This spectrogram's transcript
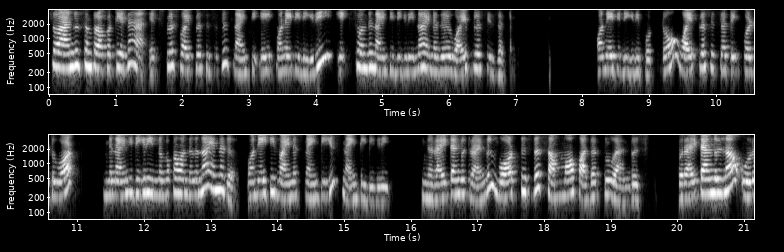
ஸோ ஆங்கிள் சம் ப்ராப்பர்ட்டி என்ன x plus y plus is is ninety eight one eighty degree x வந்து நைன்டி டிகிரினா என்னது y plus z one eighty degree போட்டோம் y plus z equal to what இந்த நைன்டி டிகிரி இந்த பக்கம் வந்ததுன்னா என்னது one eighty minus ninety is ninety degree இந்த right angle triangle what is the sum of other two angles right ஆங்கிள்னா ஒரு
